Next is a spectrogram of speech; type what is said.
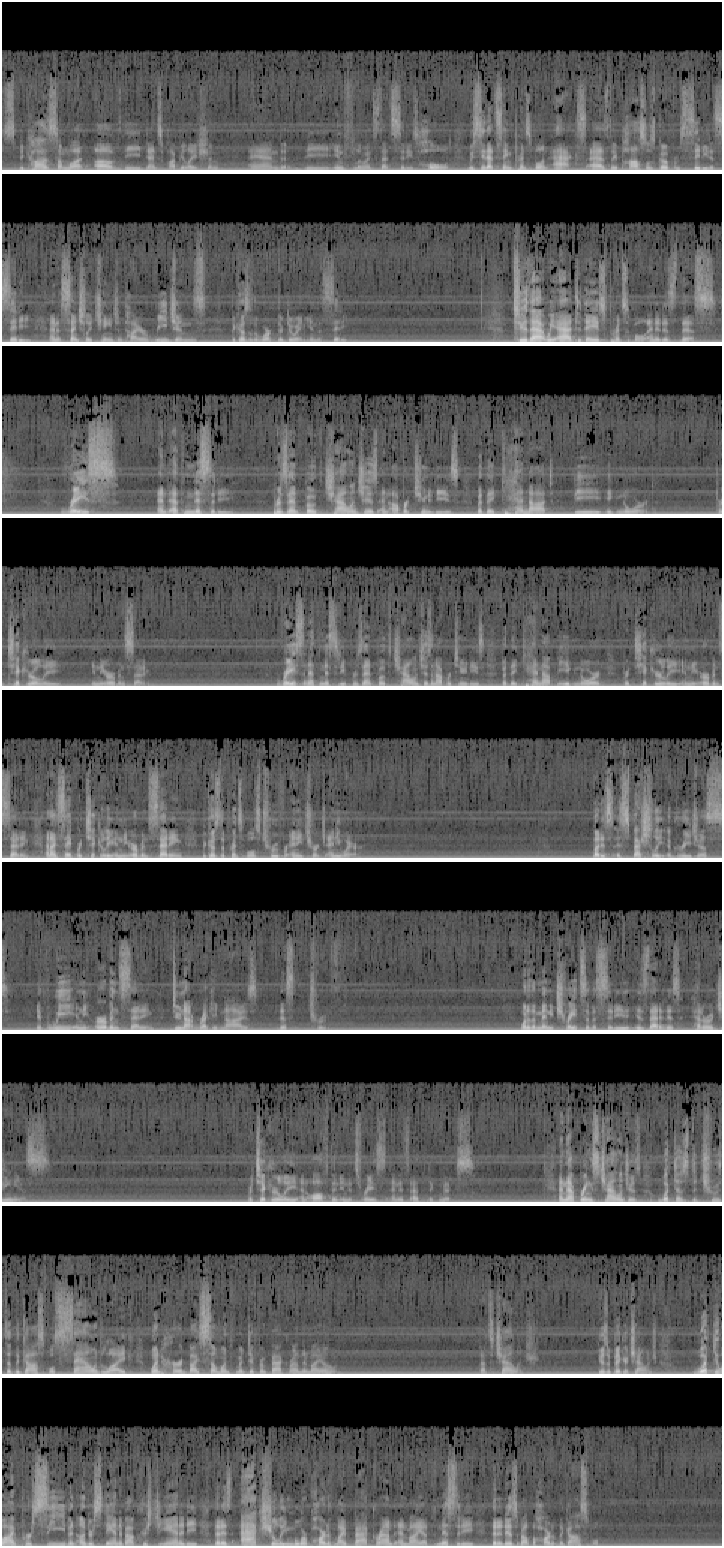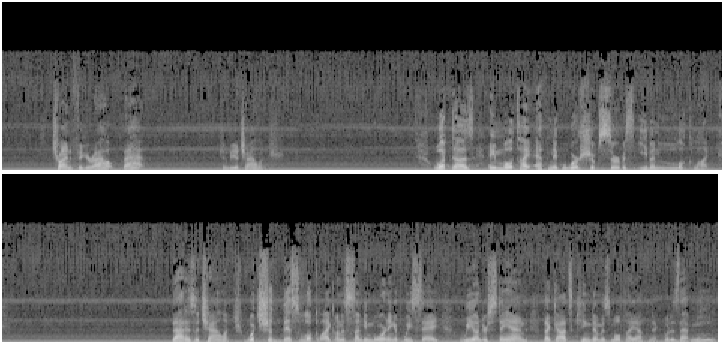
It's because somewhat of the dense population and the influence that cities hold. We see that same principle in Acts as the apostles go from city to city and essentially change entire regions because of the work they're doing in the city. To that, we add today's principle, and it is this race and ethnicity present both challenges and opportunities, but they cannot be ignored, particularly in the urban setting. Race and ethnicity present both challenges and opportunities, but they cannot be ignored, particularly in the urban setting. And I say particularly in the urban setting because the principle is true for any church anywhere. But it's especially egregious if we in the urban setting do not recognize this truth. One of the many traits of a city is that it is heterogeneous, particularly and often in its race and its ethnic mix. And that brings challenges. What does the truth of the gospel sound like when heard by someone from a different background than my own? That's a challenge. Here's a bigger challenge. What do I perceive and understand about Christianity that is actually more part of my background and my ethnicity than it is about the heart of the gospel? Trying to figure out that can be a challenge. What does a multi ethnic worship service even look like? That is a challenge. What should this look like on a Sunday morning if we say we understand that God's kingdom is multi ethnic? What does that mean?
